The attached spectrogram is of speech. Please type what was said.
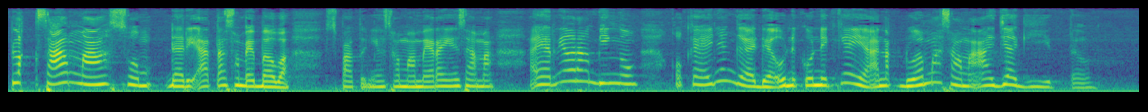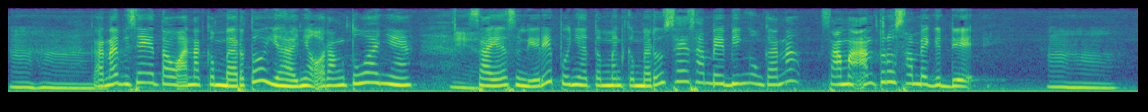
plek sama dari atas sampai bawah, sepatunya sama merahnya sama, akhirnya orang bingung, kok kayaknya nggak ada unik-uniknya ya, anak dua mah sama aja gitu. hmm Karena biasanya tahu anak kembar tuh ya hanya orang tuanya. Yeah. Saya sendiri punya teman kembar tuh saya sampai bingung karena samaan terus sampai gede. hmm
